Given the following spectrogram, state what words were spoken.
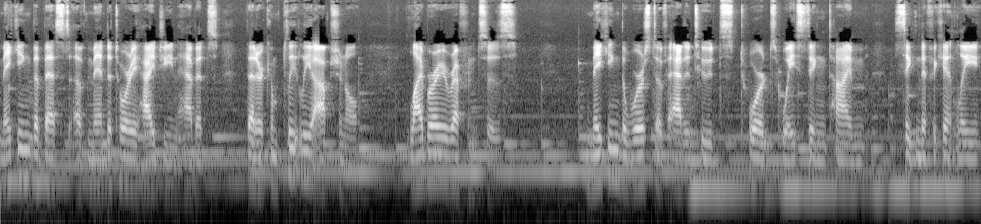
Making the best of mandatory hygiene habits that are completely optional. Library references. Making the worst of attitudes towards wasting time significantly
